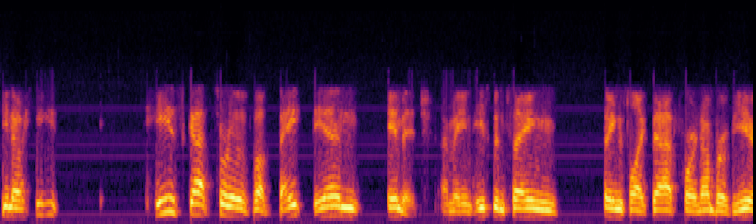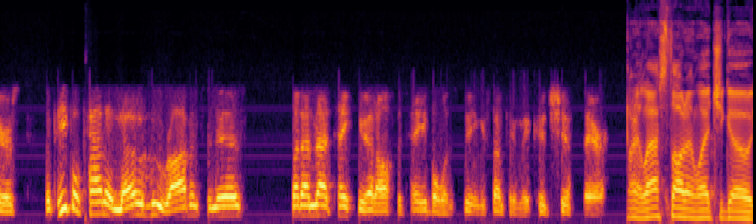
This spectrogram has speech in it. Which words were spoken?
you know, he he's got sort of a baked in image. I mean, he's been saying things like that for a number of years. But people kind of know who Robinson is, but I'm not taking that off the table as being something that could shift there. All right, last thought and let you go.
